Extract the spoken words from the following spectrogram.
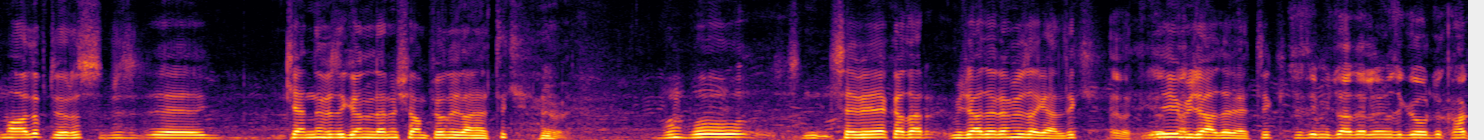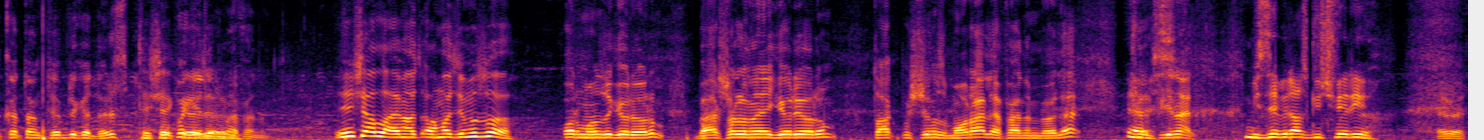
mağlup diyoruz. Biz e, kendimizi gönüllerin şampiyonu ilan ettik. Evet. Bu, bu seviyeye kadar mücadelemizle geldik. Evet. İyi mücadele ettik. Sizin mücadelelerinizi gördük. Hakikaten tebrik ederiz. Teşekkür Kupa gelir ederim. mi efendim? İnşallah ama- amacımız o. Formanızı görüyorum. Barcelona'yı görüyorum. Takmışsınız moral efendim böyle. Evet. Final. Bize biraz güç veriyor. Evet.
